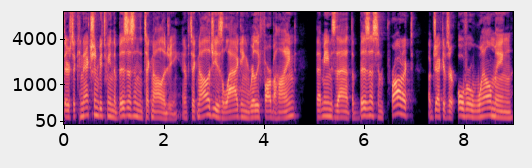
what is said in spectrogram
there's a connection between the business and the technology. And if technology is lagging really far behind, that means that the business and product objectives are overwhelming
